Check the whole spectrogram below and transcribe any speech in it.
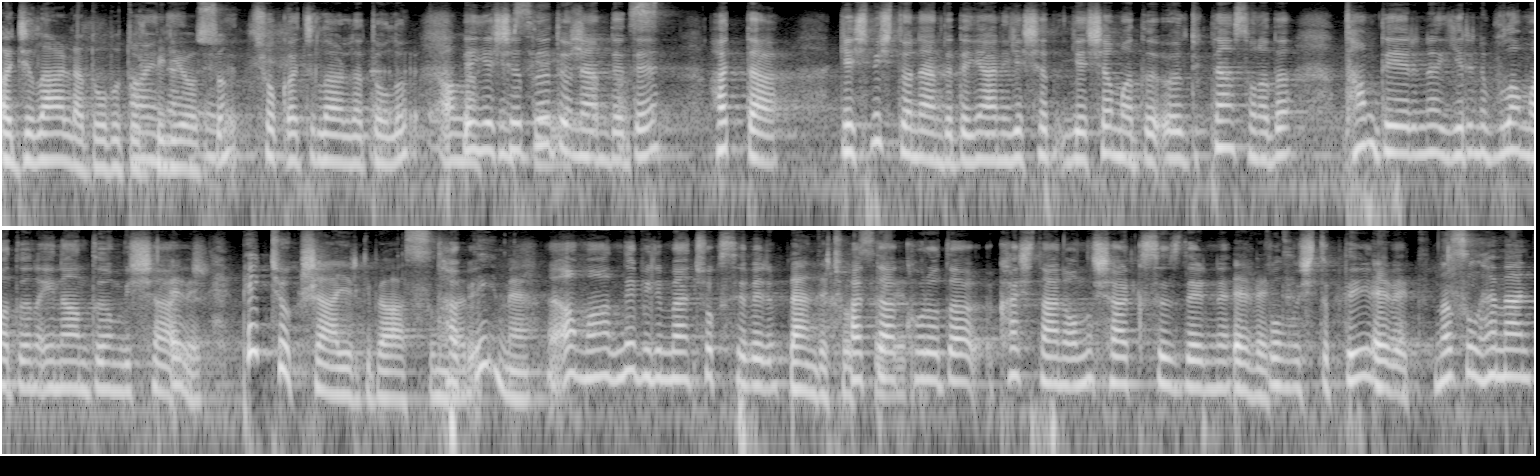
acılarla doludur Aynen, biliyorsun. evet, çok acılarla dolu. Allah Ve yaşadığı dönemde de yaşatmasın. hatta geçmiş dönemde de yani yaşa- yaşamadığı, öldükten sonra da tam değerini, yerini bulamadığına inandığım bir şair. Evet. Pek çok şair gibi aslında Tabii. değil mi? Ama ne bileyim ben çok severim. Ben de çok Hatta severim. koroda kaç tane onun şarkı sözlerini Evet. bulmuştuk değil mi? Evet. Nasıl hemen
